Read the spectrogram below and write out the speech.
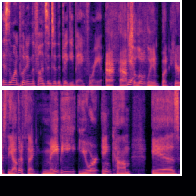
is the one putting the funds into the piggy bank for you. A- absolutely. But here's the other thing maybe your income is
